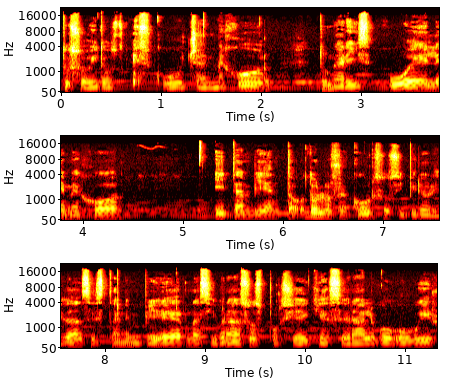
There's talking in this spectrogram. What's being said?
tus oídos escuchan mejor, tu nariz huele mejor, y también todos los recursos y prioridades están en piernas y brazos por si hay que hacer algo o huir.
